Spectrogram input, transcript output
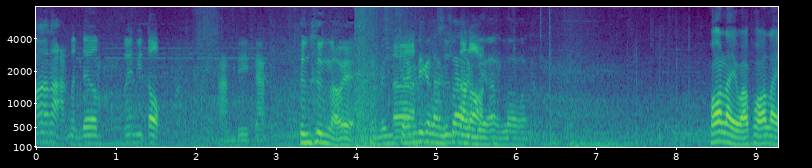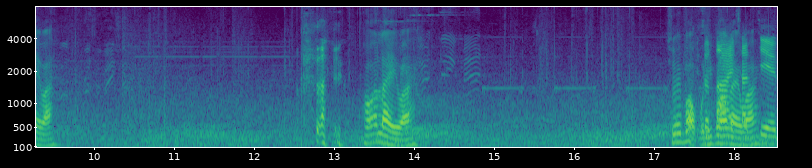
มาตรฐานเหมือนเดิม ไม่มีตก ถามดีจัดครึ่งครึ่งๆเหรอเว้ยผมเป็นแก๊งที่กำลังสร้างเลยอะของเราอะเพราะอะไรวะ เพราะอะไรวะ เพราะอะไรวะ ช่วยบอกกูสดิเพไตราะล์อะไรชัดวะ เจน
